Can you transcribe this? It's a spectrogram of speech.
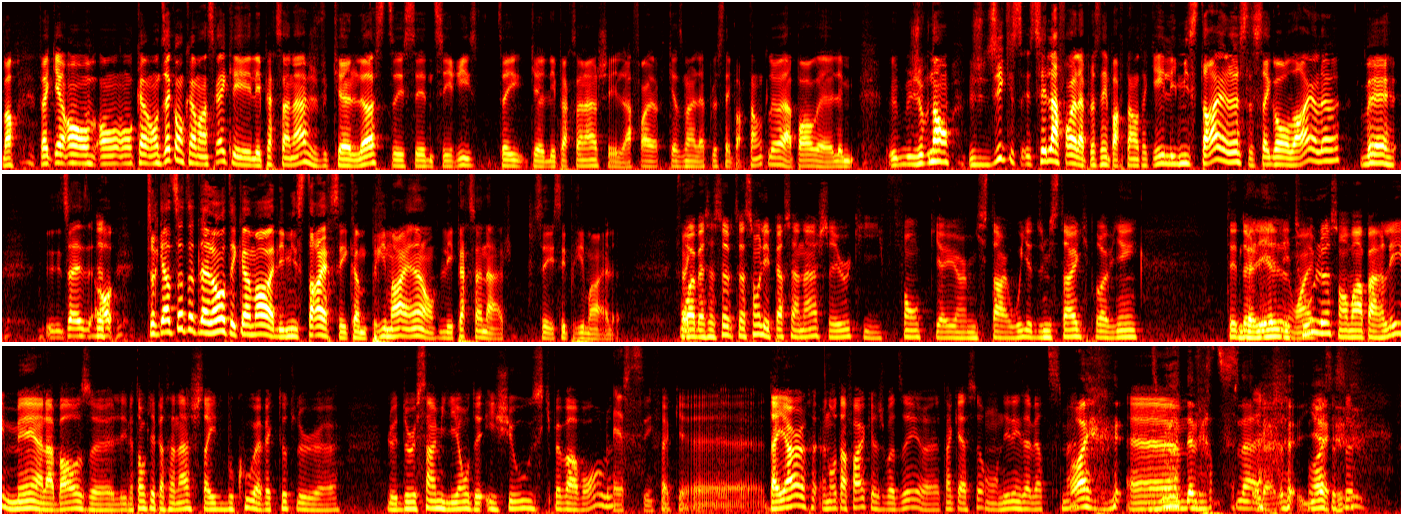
Bon, fait qu'on on, on, on disait qu'on commencerait avec les, les personnages, vu que Lost, c'est- une série, que les personnages, c'est l'affaire quasiment la plus importante, là, à part euh, le... euh, Je, non, je dis que c'est l'affaire la plus importante, ok? Les mystères, là, c'est secondaire, là, mais... ça- oh, tu regardes ça tout le long, t'es comme, ah, les mystères, c'est comme primaire. Non, non, les personnages, c'est c'est primaire, là. Fait Ouais, que- ben c'est ça. De toute façon, les personnages, c'est eux qui font qu'il y a eu un mystère. Oui, il y a du mystère qui provient de, De l'île et tout, là, on va en parler, mais à la base, euh, les, mettons que les personnages, ça aide beaucoup avec tout leur, euh, le 200 millions de issues qu'ils peuvent avoir. Là. Fait que, euh, d'ailleurs, une autre affaire que je vais dire, euh, tant qu'à ça, on est dans les avertissements. Ouais, 10 minutes d'avertissement. Ouais, c'est ça.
